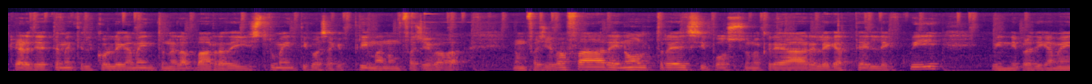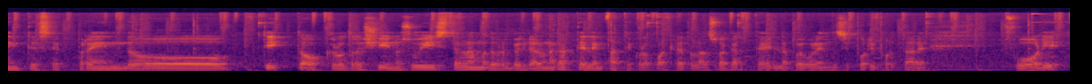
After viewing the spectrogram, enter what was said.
creare direttamente il collegamento nella barra degli strumenti cosa che prima non faceva, non faceva fare. Inoltre si possono creare le cartelle qui. Quindi praticamente se prendo TikTok lo trascino su Instagram dovrebbe creare una cartella. Infatti eccolo qua ha creato la sua cartella. Poi volendo si può riportare fuori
